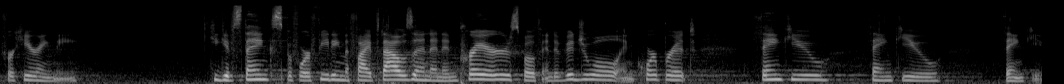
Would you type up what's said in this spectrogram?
for hearing me. He gives thanks before feeding the 5,000 and in prayers, both individual and corporate. Thank you, thank you, thank you.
